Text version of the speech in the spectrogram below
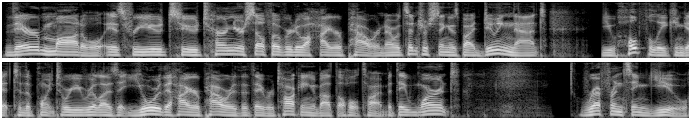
their model is for you to turn yourself over to a higher power. Now, what's interesting is by doing that, you hopefully can get to the point to where you realize that you're the higher power that they were talking about the whole time. But they weren't referencing you.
